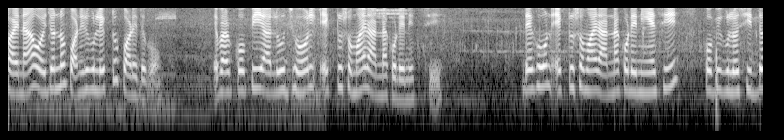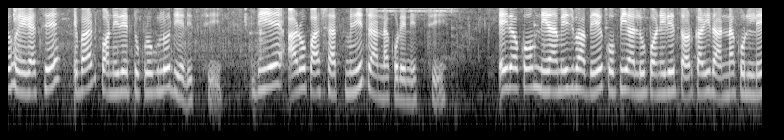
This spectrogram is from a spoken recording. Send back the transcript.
হয় না, ওই জন্য পনিরগুলো একটু পরে দেব। এবার কপি, আলু, ঝোল একটু সময় রান্না করে নিচ্ছি। দেখুন, একটু সময় রান্না করে নিয়েছি, কপিগুলো সিদ্ধ হয়ে গেছে। এবার পনিরের টুকরোগুলো দিয়ে দিচ্ছি। দিয়ে আরও পাঁচ সাত মিনিট রান্না করে নিচ্ছি। এই রকম নিরামিষভাবে কপি আলু পনিরের তরকারি রান্না করলে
